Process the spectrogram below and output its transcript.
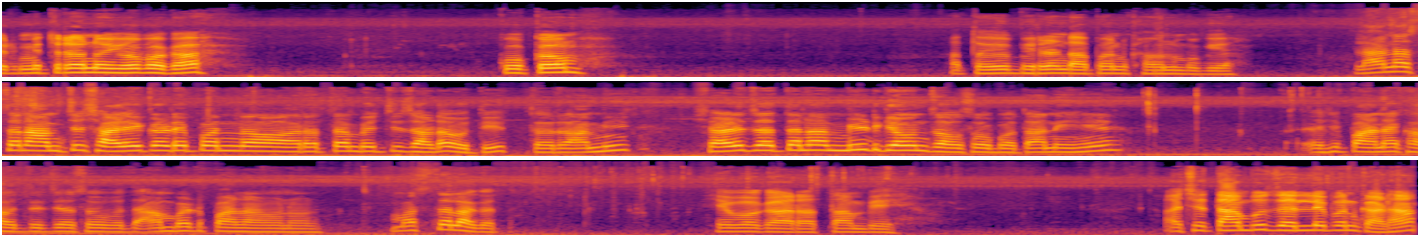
तर मित्रांनो ह्यो बघा. कोकम. आता ह्यो भिरंड आपण खाऊन बघूया. लहान असताना आमच्या शाळेकडे पण रतांब्याची झाडं होती. तर आम्ही शाळेत जाताना मीठ घेऊन जाऊ सोबत आणि हे अशी पानं खाऊ त्याच्यासोबत आंबट पाना म्हणून. मस्त लागत. हे बघा रतांबे. अच्छा तांबूस जल्ले पण काढ हा.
